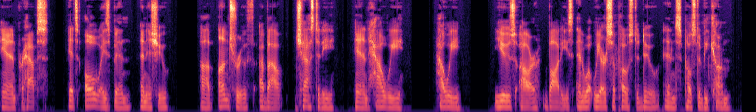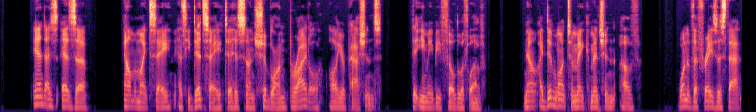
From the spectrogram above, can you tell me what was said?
and perhaps it's always been an issue of untruth about chastity and how we how we use our bodies and what we are supposed to do and supposed to become. And as as uh, Alma might say, as he did say to his son Shiblon, bridle all your passions, that ye may be filled with love. Now, I did want to make mention of one of the phrases that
